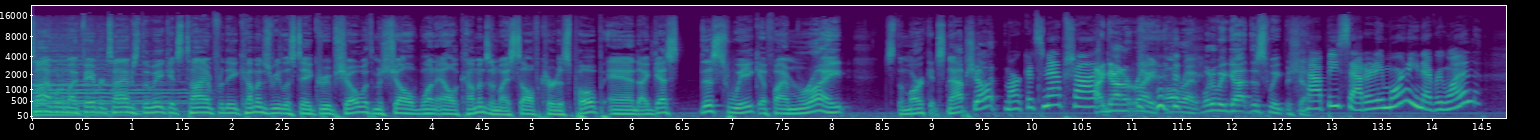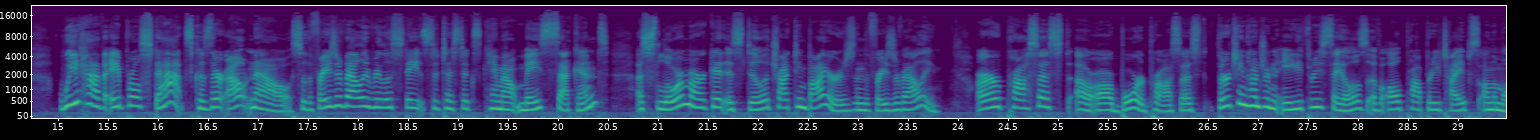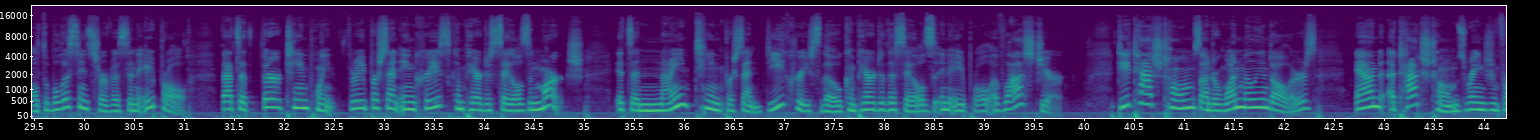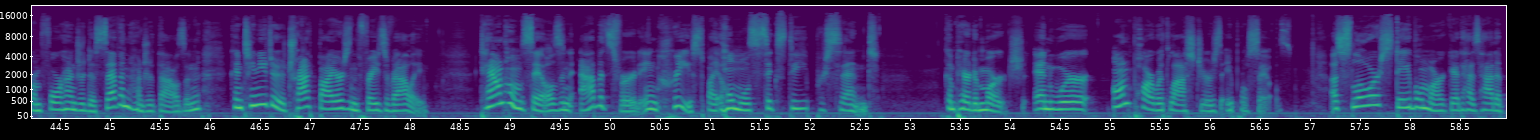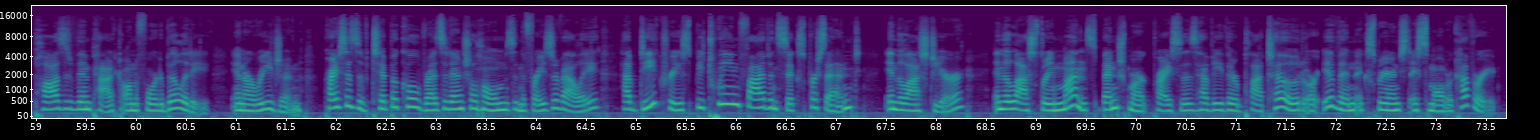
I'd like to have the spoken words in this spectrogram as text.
time, one of my favorite times of the week. It's time for the Cummins Real Estate Group show with Michele 1L Cummins and myself, Curtis Pope. And I guess this week, if I'm right, it's the market snapshot. Market snapshot. I got it right. All right. What do we got this week, Michele? Happy Saturday morning, everyone. We have April stats because they're out now. So the Fraser Valley real estate statistics came out May 2nd. A slower market is still attracting buyers in the Fraser Valley. Our processed, our board processed 1,383 sales of all property types on the multiple listing service in April. That's a 13.3% increase compared to sales in March. It's a 19% decrease, though, compared to the sales in April of last year. Detached homes under $1 million and attached homes ranging from 400 to 700,000 continue to attract buyers in the Fraser Valley. Townhome sales in Abbotsford increased by almost 60% compared to March, and we're on par with last year's April sales. A slower, stable market has had a positive impact on affordability in our region. Prices of typical residential homes in the Fraser Valley have decreased between 5 and 6% in the last year. In the last three months, benchmark prices have either plateaued or even experienced a small recovery.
